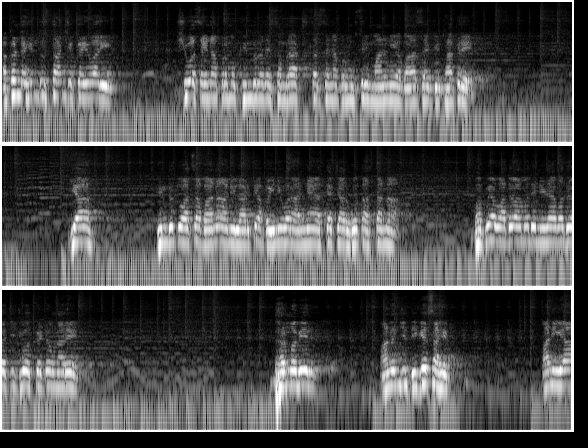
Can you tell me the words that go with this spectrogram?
अखंड हिंदुस्थानचे कैवारी शिवसेना प्रमुख हिंदू हृदय सम्राट सरसेना प्रमुख श्री माननीय बाळासाहेबजी ठाकरे या हिंदुत्वाचा बाणा आणि लाडक्या बहिणीवर अन्याय अत्याचार होत असताना भगव्या वादळामध्ये निळ्या वादळाची ज्योत पेटवणारे धर्मवीर आनंदजी दिघे साहेब आणि या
